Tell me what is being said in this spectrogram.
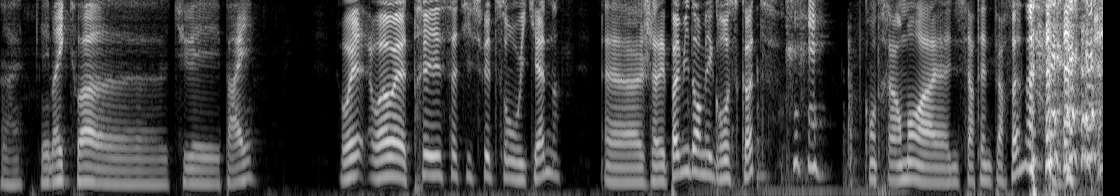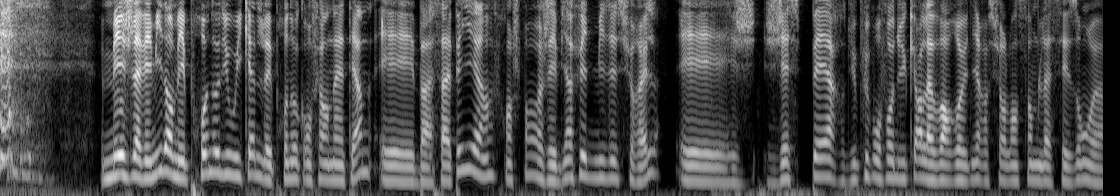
Ouais. Émeric, toi, euh, tu es pareil? Ouais, ouais, ouais, très satisfait de son week-end. Euh, je l'avais pas mis dans mes grosses cotes, contrairement à une certaine personne. Mais je l'avais mis dans mes pronos du week-end, les pronos qu'on fait en interne, et bah ça a payé, hein. franchement, j'ai bien fait de miser sur elle, et j'espère du plus profond du cœur la voir revenir sur l'ensemble de la saison euh,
